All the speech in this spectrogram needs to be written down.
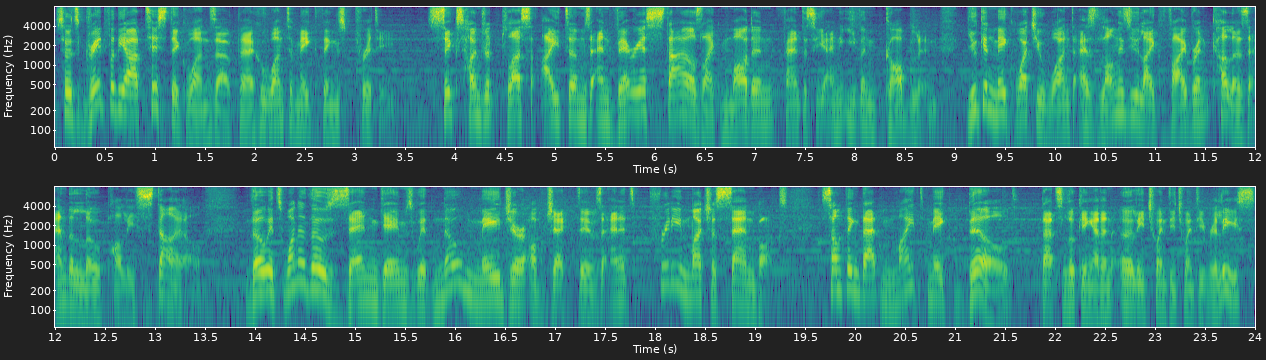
So it's great for the artistic ones out there who want to make things pretty. 600 plus items and various styles like modern, fantasy, and even goblin. You can make what you want as long as you like vibrant colors and the low poly style. Though it's one of those Zen games with no major objectives and it's pretty much a sandbox, something that might make Build, that's looking at an early 2020 release,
